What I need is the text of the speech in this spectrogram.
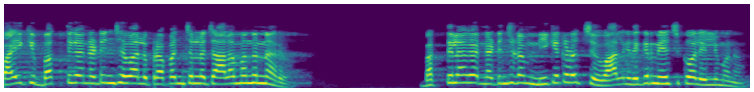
పైకి భక్తిగా నటించే వాళ్ళు ప్రపంచంలో చాలామంది ఉన్నారు. భక్తిలాగా నటించడం నీకెక్కడొచ్చు? వాళ్ళ దగ్గర నేర్చుకోవాలి వెళ్ళి మనం.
